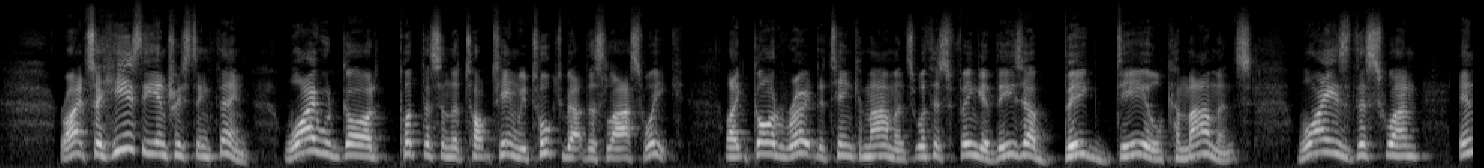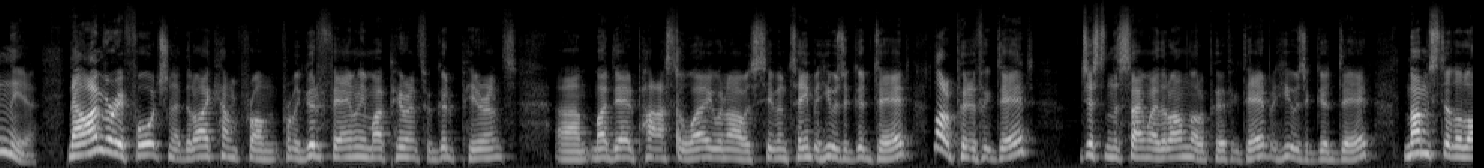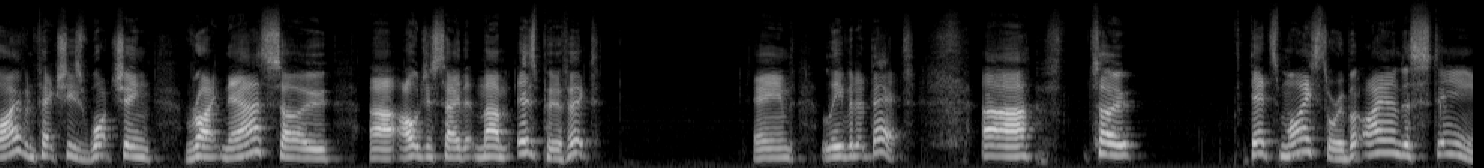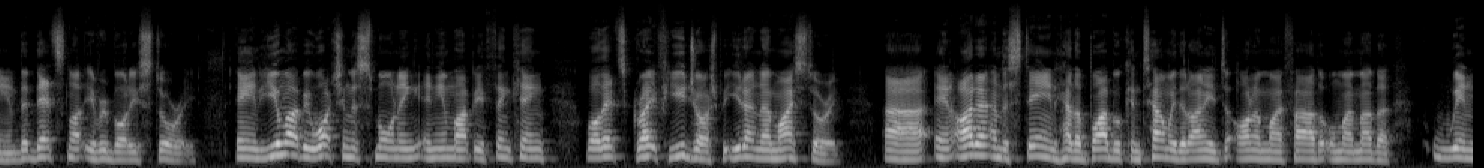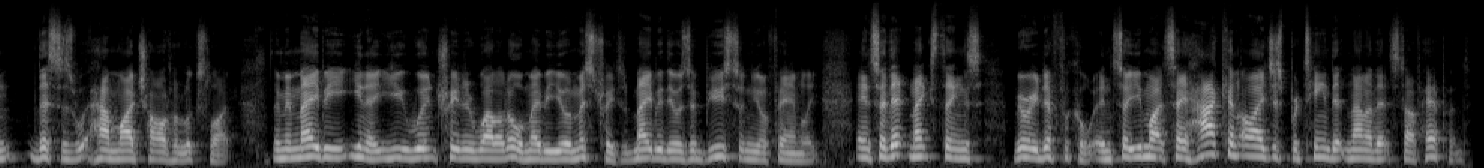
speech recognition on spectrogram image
Right? So here's the interesting thing. Why would God put this in the top 10? We talked about this last week. Like God wrote the Ten Commandments with his finger. These are big deal commandments. Why is this one in there? Now, I'm very fortunate that I come from, from a good family. My parents were good parents. Um, my dad passed away when I was 17, but he was a good dad. Not a perfect dad, just in the same way that I'm not a perfect dad, but he was a good dad. Mum's still alive. In fact, she's watching right now. So uh, I'll just say that mum is perfect and leave it at that. Uh, so that's my story, but I understand that that's not everybody's story. And you might be watching this morning and you might be thinking, well, that's great for you, Josh, but you don't know my story. Uh, and I don't understand how the Bible can tell me that I need to honor my father or my mother when this is how my childhood looks like. I mean, maybe you know you weren't treated well at all. Maybe you were mistreated. Maybe there was abuse in your family, and so that makes things very difficult. And so you might say, how can I just pretend that none of that stuff happened?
